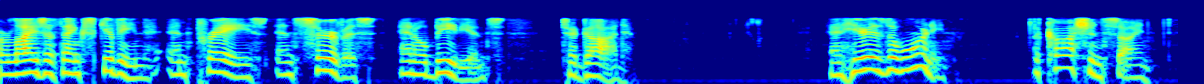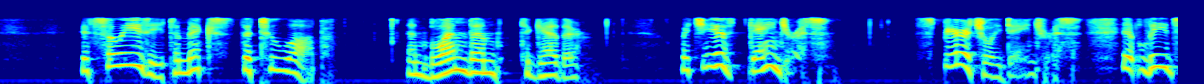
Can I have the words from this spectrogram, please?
are lives of thanksgiving and praise and service and obedience to God. And here is the warning, the caution sign. It's so easy to mix the two up and blend them together, which is dangerous, spiritually dangerous. It leads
